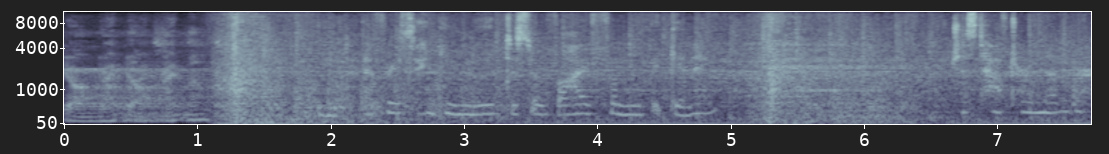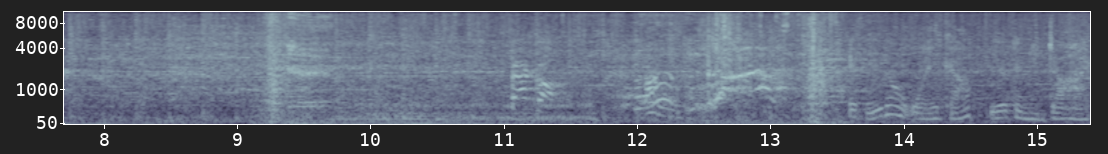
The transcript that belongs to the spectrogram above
You all right? You all right, Mel? You had everything you need to survive from the beginning. You just have to remember. Back up! If you don't wake up, you're gonna die.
